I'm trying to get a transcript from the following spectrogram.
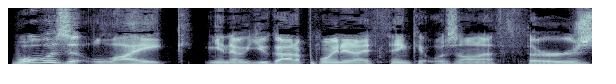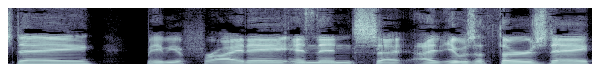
what was it like? You know, you got appointed. I think it was on a Thursday, maybe a Friday, and then set. I, it was a Thursday,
